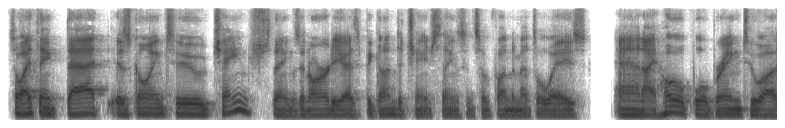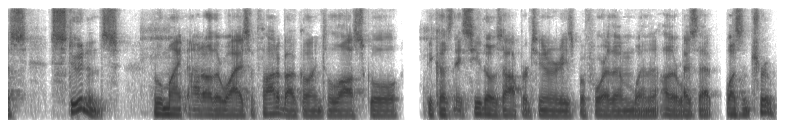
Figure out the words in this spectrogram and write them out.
So I think that is going to change things and already has begun to change things in some fundamental ways. And I hope will bring to us students who might not otherwise have thought about going to law school because they see those opportunities before them when otherwise that wasn't true.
